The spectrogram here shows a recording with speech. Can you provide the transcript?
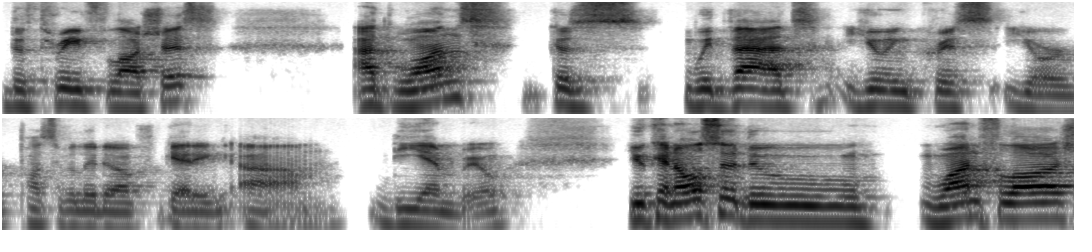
the three flushes at once because with that you increase your possibility of getting um, the embryo. You can also do one flush,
